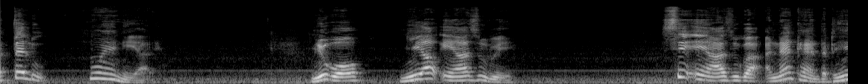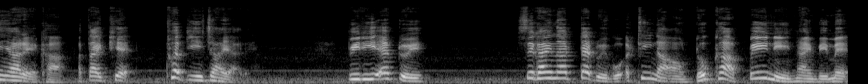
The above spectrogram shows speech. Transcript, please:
အသက်လူနှွှဲနေရတယ်မြို့ပေါ်မြေအောက်အင်အားစုတွေစစ်အင်အားစုကအနက်ခံတည်င်းရတဲ့အခါအတိုက်ဖြက်ထွက်ပြေးကြရတယ် PDF တွေစစ်ကိုင်းသားတပ်တွေကိုအထိနာအောင်ဒုက္ခပေးနေနိုင်ပေမဲ့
